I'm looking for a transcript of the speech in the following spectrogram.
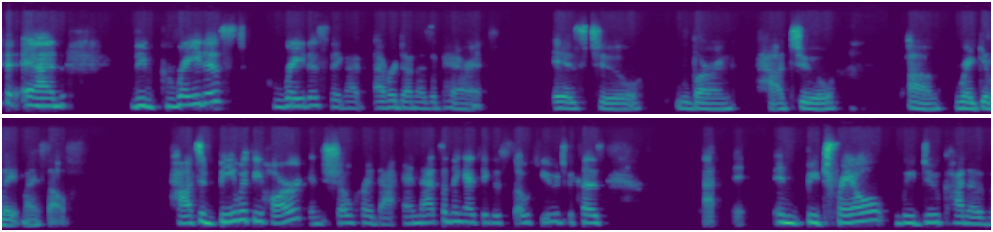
and the greatest greatest thing I've ever done as a parent is to learn how to um, regulate myself how to be with the heart and show her that. And that's something I think is so huge because uh, in betrayal, we do kind of,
